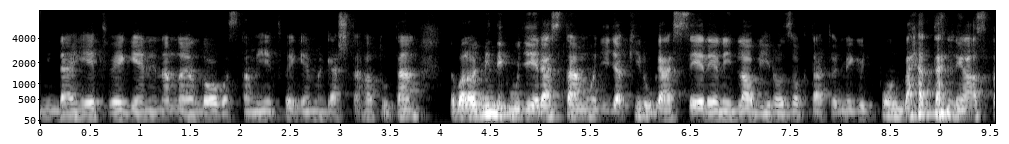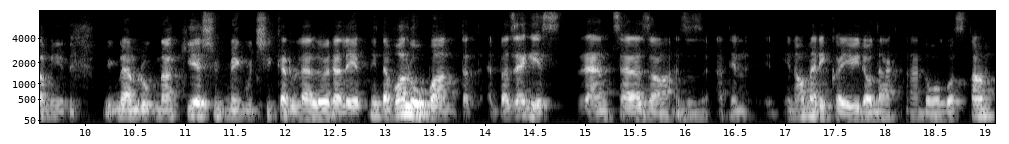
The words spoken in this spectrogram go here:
minden hétvégén, én nem nagyon dolgoztam hétvégén, meg este hat után, de valahogy mindig úgy éreztem, hogy így a kirúgás szélén így lavírozok, tehát hogy még úgy pontba tenni azt, ami még nem rúgnak ki, és úgy még úgy sikerül előrelépni, de valóban, tehát ebbe az egész rendszer, ez, a, ez az, hát én, én amerikai irodáknál dolgoztam,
